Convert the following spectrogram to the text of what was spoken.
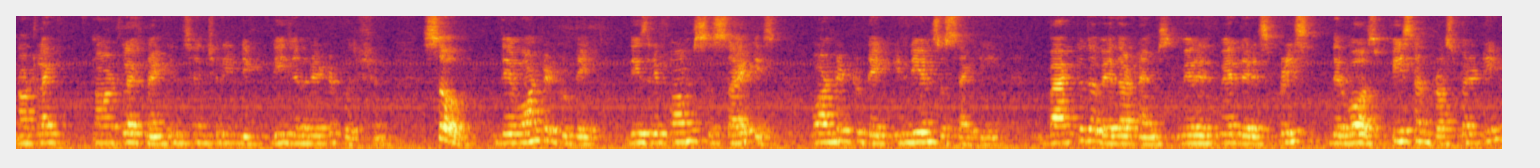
not like not like 19th century de degenerated position. So they wanted to take these reform societies wanted to take Indian society back to the Veda times where, where there is peace, there was peace and prosperity,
